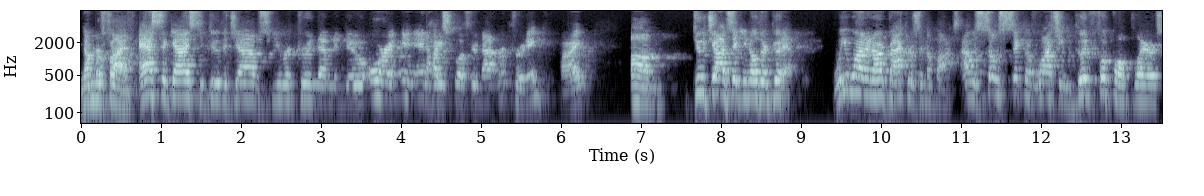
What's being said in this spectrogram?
Number five, ask the guys to do the jobs you recruit them to do, or in, in high school if you're not recruiting. All right, um, do jobs that you know they're good at. We wanted our backers in the box. I was so sick of watching good football players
